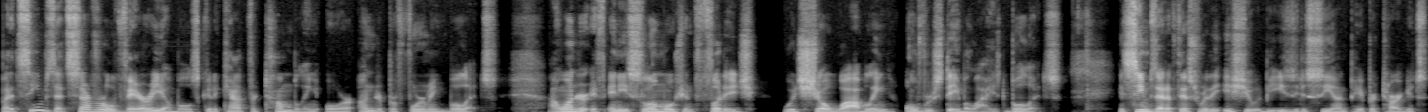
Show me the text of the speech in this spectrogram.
but it seems that several variables could account for tumbling or underperforming bullets. I wonder if any slow motion footage would show wobbling, overstabilized bullets. It seems that if this were the issue, it would be easy to see on paper targets,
